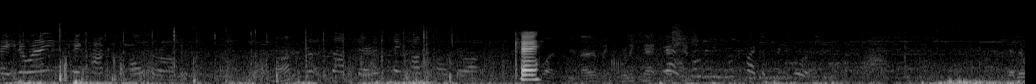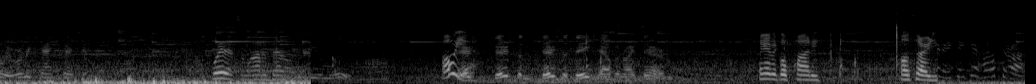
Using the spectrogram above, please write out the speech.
Hey, you know what? I need to take Hawk's halter off. Huh? Stop, stop there. Let's take Hawk's halter off. Okay. What? You know, we really can't Yeah, catch him? so that he looks like a free horse. Yeah, no, we really can't catch him. Boy, that's a lot of bells. See him loose. Oh, yeah. There's, there's the there's the day cabin right there. I gotta go potty. Oh, sorry. Take your halter off.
